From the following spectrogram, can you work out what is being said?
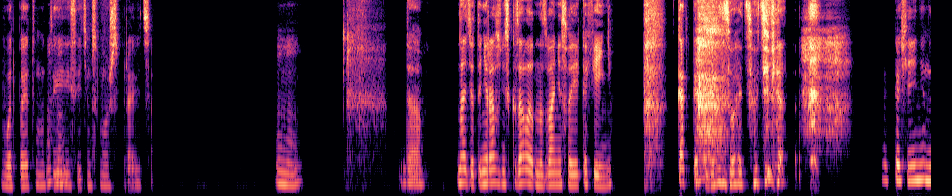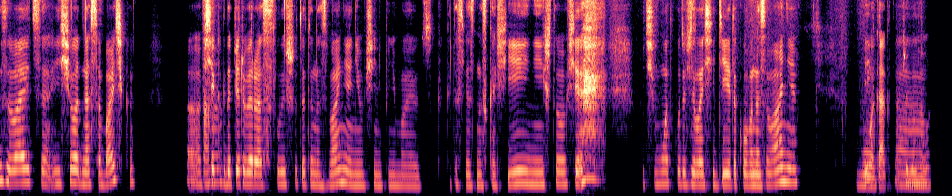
Вот, поэтому ты с этим сможешь справиться. Да. Надя, ты ни разу не сказала название своей кофейни. Как кофейня называется у тебя? Кофейня называется «Еще одна собачка». А, все, ага. когда первый раз слышат это название, они вообще не понимают, как это связано с кофейней, что вообще, почему, откуда взялась идея такого названия. Вот. И как ты придумала?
